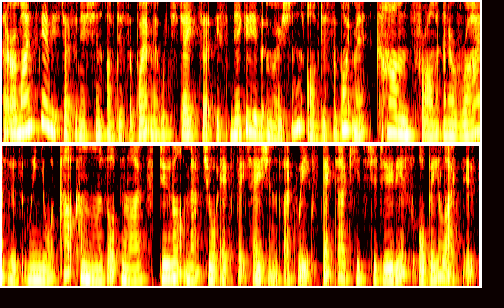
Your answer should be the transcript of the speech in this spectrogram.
And it reminds me of this definition of disappointment, which states that this negative emotion of disappointment comes from and arises when your outcome and results in life do not match your expectations. Like we expect our kids to do this or be like this.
